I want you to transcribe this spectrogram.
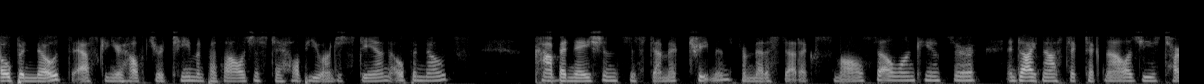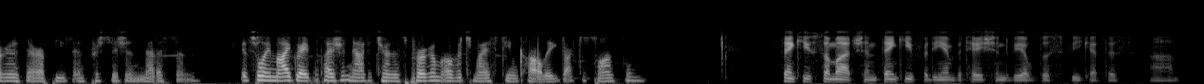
open notes, asking your healthcare team and pathologist to help you understand open notes, combination systemic treatment for metastatic small cell lung cancer, and diagnostic technologies, targeted therapies, and precision medicine. It's really my great pleasure now to turn this program over to my esteemed colleague, Dr. Swanson. Thank you so much, and thank you for the invitation to be able to speak at this um,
